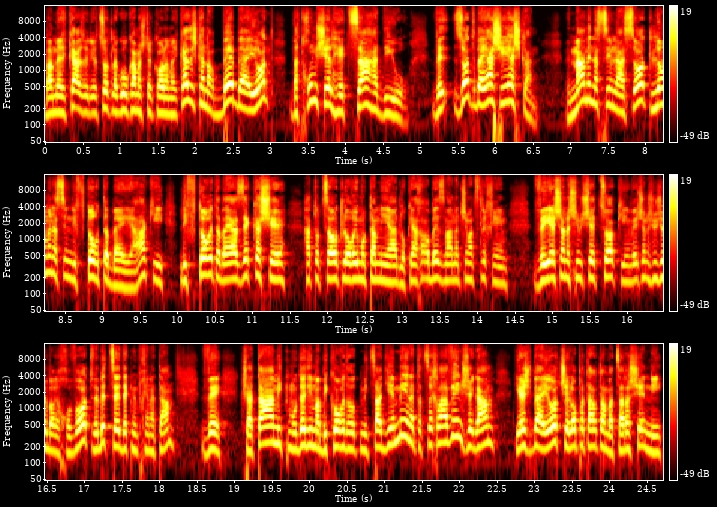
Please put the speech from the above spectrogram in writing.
במרכז ולרצות לגור כמה שיותר קרוב למרכז. יש כאן הרבה בעיות בתחום של היצע הדיור. וזאת בעיה שיש כאן. ומה מנסים לעשות? לא מנסים לפתור את הבעיה, כי לפתור את הבעיה זה קשה, התוצאות לא רואים אותה מיד, לוקח הרבה זמן עד שמצליחים, ויש אנשים שצועקים, ויש אנשים שברחובות, ובצדק מבחינתם, וכשאתה מתמודד עם הביקורת הזאת מצד ימין, אתה צריך להבין שגם יש בעיות שלא פתר אותן בצד השני,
